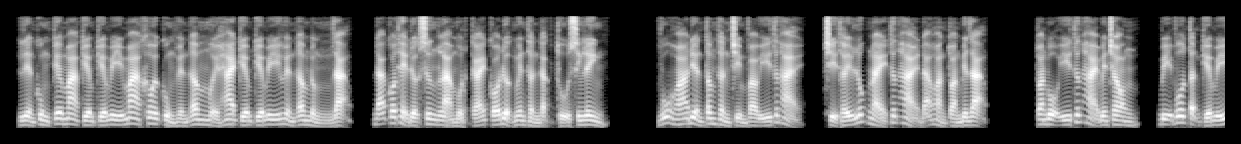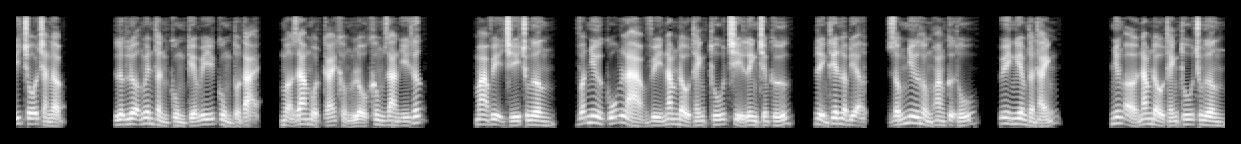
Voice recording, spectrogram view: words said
liền cùng kia ma kiếm kiếm ý ma khôi cùng huyền âm mười hai kiếm kiếm ý huyền âm đồng dạng, đã có thể được xưng là một cái có được nguyên thần đặc thù sinh linh. Vũ hóa điền tâm thần chìm vào ý thức hải, chỉ thấy lúc này thức hải đã hoàn toàn biên dạng. Toàn bộ ý thức hải bên trong, bị vô tận kiếm ý chỗ tràn ngập. Lực lượng nguyên thần cùng kiếm ý cùng tồn tại, mở ra một cái khổng lồ không gian ý thức. Mà vị trí trung ương, vẫn như cũng là vì năm đầu thánh thú chỉ linh chiếm cứ, đỉnh thiên lập địa, giống như hồng hoang cự thú, uy nghiêm thần thánh nhưng ở năm đầu thánh thú trung ương,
